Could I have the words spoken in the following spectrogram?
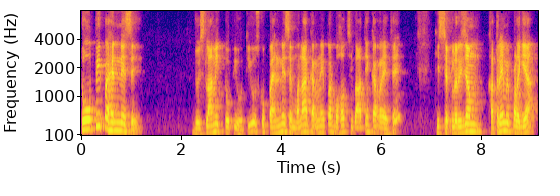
टोपी पहनने से, जो इस्लामिक टोपी होती है, उसको पहनने से मना करने पर बहुत सी बातें कर रहे थे कि सेकुलरिज्म खतरे में पड़ गया।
